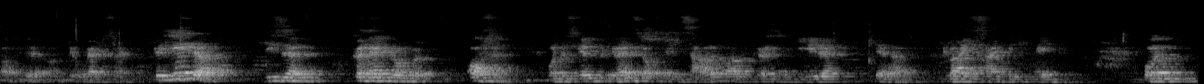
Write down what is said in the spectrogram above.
auf der, auf der Website. Für jeder diese Connect-Gruppe offen. Und es gibt begrenzt auf den Zahlen, weil wir können nicht jeder, der gleichzeitig nehmen. Und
